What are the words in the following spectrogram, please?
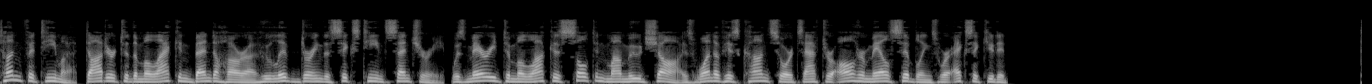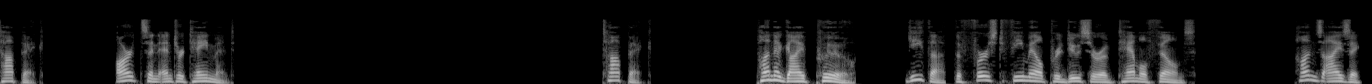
Tun Fatima, daughter to the Malaccan Bendahara who lived during the 16th century, was married to Malacca's Sultan Mahmud Shah as one of his consorts after all her male siblings were executed. Arts and entertainment. Punagai Poo Geetha, the first female producer of Tamil films Hans Isaac,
